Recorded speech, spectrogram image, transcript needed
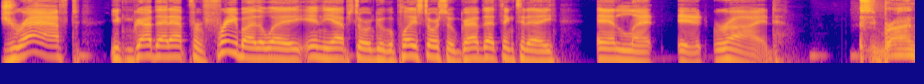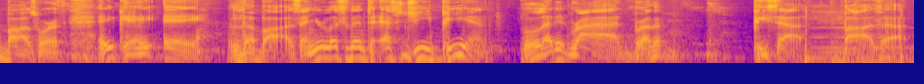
draft. You can grab that app for free, by the way, in the App Store and Google Play Store. So grab that thing today and let it ride. This is Brian Bosworth, aka The Boz, and you're listening to SGPN. Let it ride, brother. Peace out. Boz out.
